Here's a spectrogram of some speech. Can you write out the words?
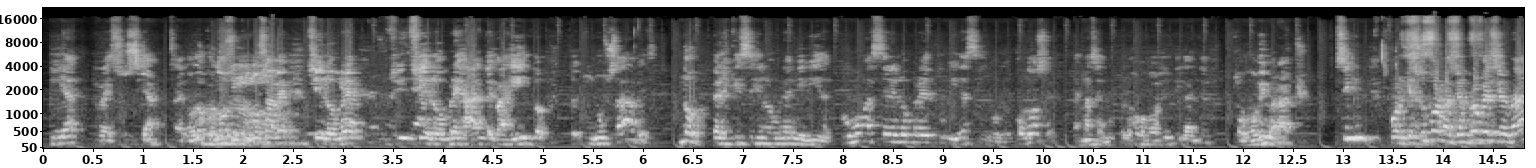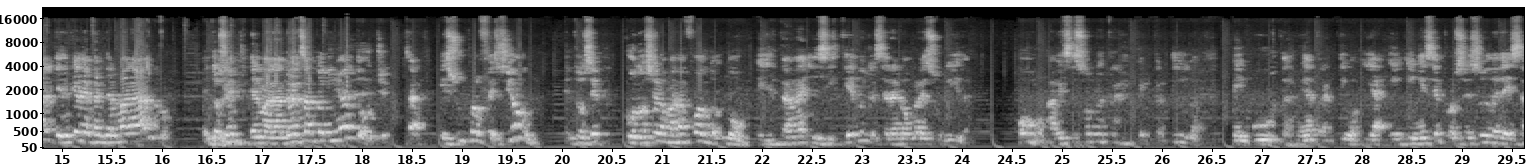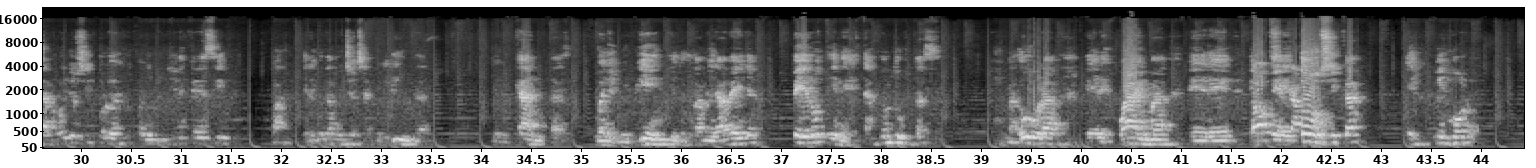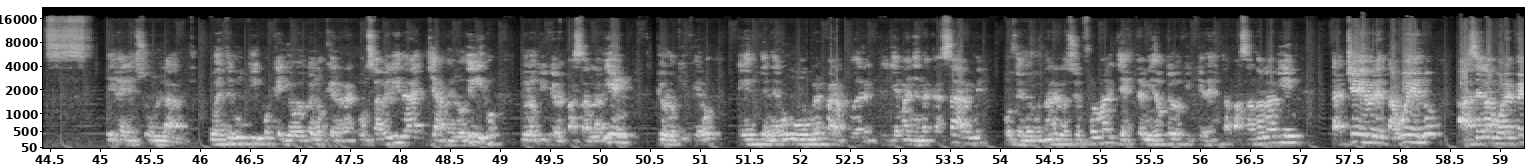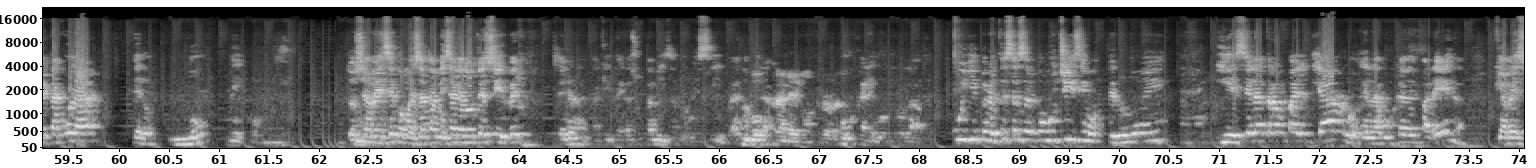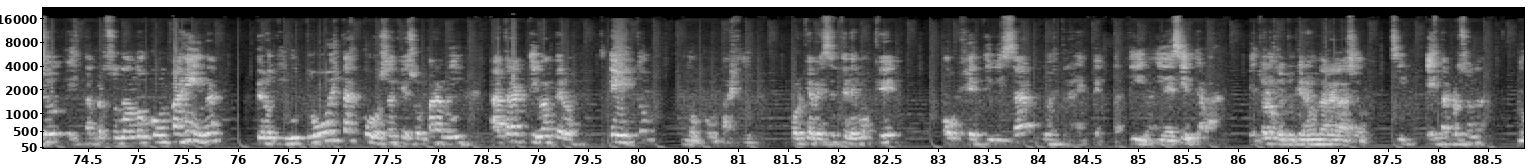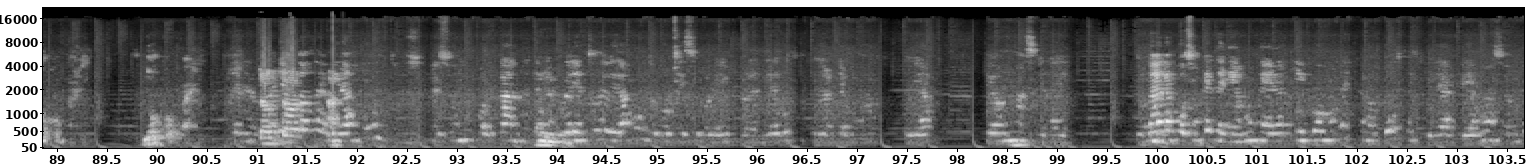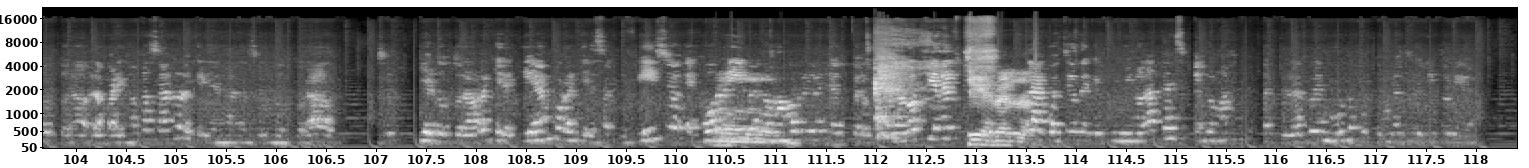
vía red social. O sea, no lo conoces, tú no sabes si el hombre, si, si el hombre es alto, es bajito, tú no sabes. No, pero es que ese es el hombre de mi vida. ¿Cómo va a ser el hombre de tu vida si no lo conoces? Además, sabemos que los abogados litigantes son vivarachos. Sí, porque su formación profesional, tiene que defender malandro. Entonces, el malandro del Santo Niño o sea, es su profesión. Entonces, conócelo más a fondo. No, ella estaba insistiendo que será el hombre de su vida. Ojo, a veces son nuestras expectativas. Me gusta, es muy atractivo. Y en, en ese proceso de desarrollo psicológico, cuando tú tienes que decir, wow, eres una muchacha muy linda, me encantas, hueles muy bien, tienes una mirada bella, pero tienes estas conductas, inmadura, eres guayma, eres este, Tóxica. tóxica, es mejor deja eso a un lado. O este es un tipo que yo veo que no quiere responsabilidad, ya me lo dijo, yo lo que quiero es pasarla bien, yo lo que quiero es tener un hombre para poder el día de mañana casarme o tener una relación formal, ya este me dijo que lo que quiere es estar pasándola bien, está chévere, está bueno, hace el amor espectacular, pero no me conviene. Entonces a veces como esa camisa que no te sirve, señora, aquí tenga su camisa, no me sirve. ¿eh? No, mira, Buscar en otro lado. buscar en otro lado. Oye, pero este se acercó muchísimo, pero no es. Y esa es la trampa del diablo en la búsqueda de pareja, que a veces esta persona no compagina, pero tiene todas estas cosas que son para mí atractivas, pero esto no compagina. Porque a veces tenemos que objetivizar nuestras expectativas y decir, ya va, esto es lo que tú quieres en una relación. Sí, esta persona no compagina, no compagina. Tener Doctor, proyectos de ah. vida juntos, eso es importante, tener Mm. proyectos de vida juntos, porque si por ejemplo el día de estudiar, ya vamos a estudiar, ¿qué vamos a hacer ahí? Una de las cosas que teníamos era aquí como es que no te gusta estudiar, queríamos hacer un doctorado. La pareja pasando le quería dejar hacer un doctorado. Y el doctorado requiere tiempo, requiere sacrificio, es horrible, es lo más horrible que hay, pero luego tiene Sí, es la cuestión de que culminó la tesis es lo más espectacular del mundo porque es una editorial.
